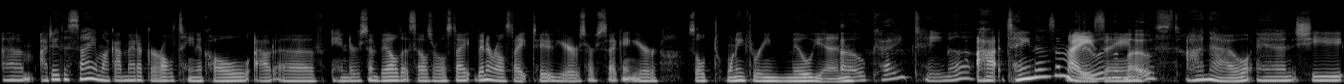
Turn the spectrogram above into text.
um, I do the same. Like I met a girl, Tina Cole, out of Hendersonville that sells real estate. Been in real estate two years. Her second year sold twenty three million. Okay, Tina. Uh, Tina's Doing amazing. the most. I know, and she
